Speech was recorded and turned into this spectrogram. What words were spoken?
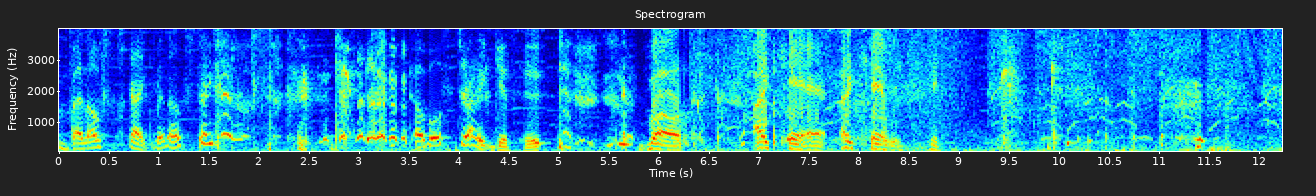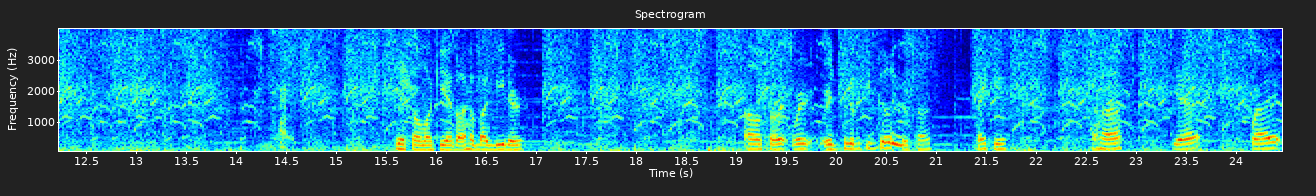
Venom strike, Venom strike, double strike gets hit. Bro, I can't. I can't win this game. You're so lucky I don't have my meter. Oh, so we're, we're just gonna keep doing this, huh? Thank you. Uh huh. Yeah. Right.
